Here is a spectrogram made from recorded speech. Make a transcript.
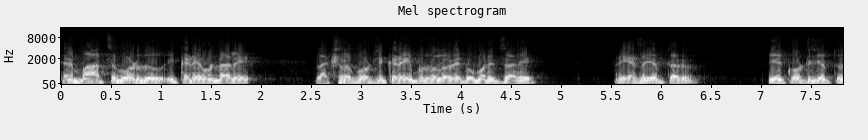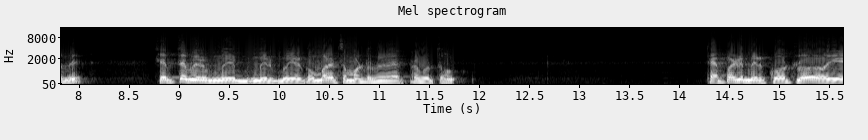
కానీ మార్చకూడదు. ఇక్కడే ఉండాలి. లక్షల కోట్లు ఇక్కడే ఈ బురదలోనే కుమరించాలి అని ఎట్లా చెప్తారు? ఏ కోర్టు చెప్తుంది? చెప్తే మీరు మీరు మీరు మీరు కుమ్మరించమంటుంది ప్రభుత్వం. చెప్పండి మీరు కోర్టులో ఏ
